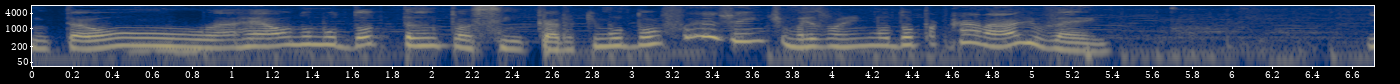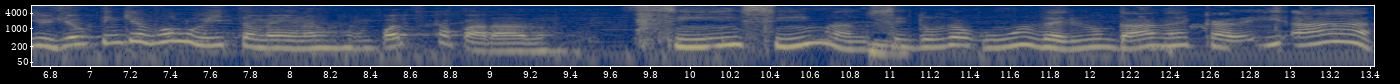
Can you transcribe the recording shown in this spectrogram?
Então, na real, não mudou tanto assim, cara. O que mudou foi a gente mesmo. A gente mudou pra caralho, velho. E o jogo tem que evoluir também, né? Não pode ficar parado. Sim, sim, mano, sem dúvida alguma, velho, não dá, né, cara? E, ah,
